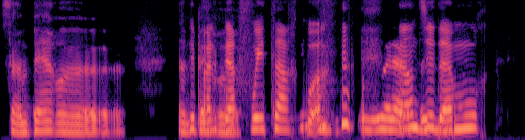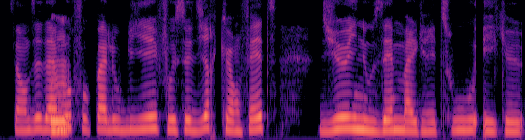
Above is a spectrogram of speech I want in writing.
c'est un père, euh, C'est pas le père. euh, père fouettard, quoi. C'est un Dieu d'amour. C'est un Dieu Mm. d'amour, faut pas l'oublier. Faut se dire qu'en fait, Dieu, il nous aime malgré tout. Et que,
